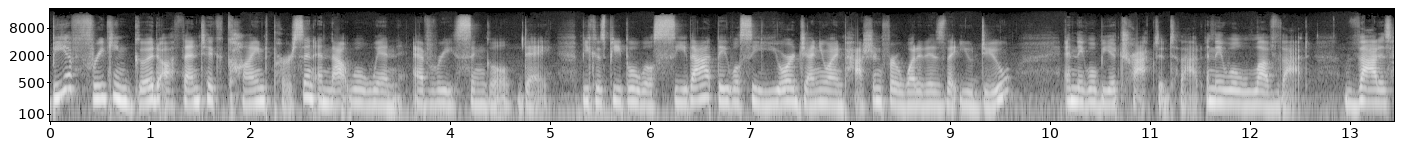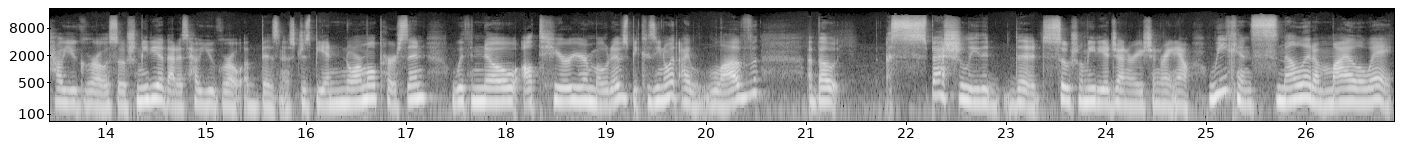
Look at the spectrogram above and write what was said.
Be a freaking good, authentic, kind person, and that will win every single day because people will see that. They will see your genuine passion for what it is that you do, and they will be attracted to that and they will love that. That is how you grow social media. That is how you grow a business. Just be a normal person with no ulterior motives because you know what I love about especially the, the social media generation right now, we can smell it a mile away.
